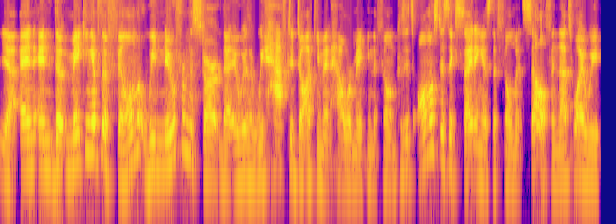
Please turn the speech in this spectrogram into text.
Yeah, and and the making of the film, we knew from the start that it was we have to document how we're making the film because it's almost as exciting as the film itself, and that's why we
